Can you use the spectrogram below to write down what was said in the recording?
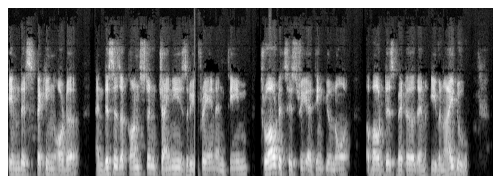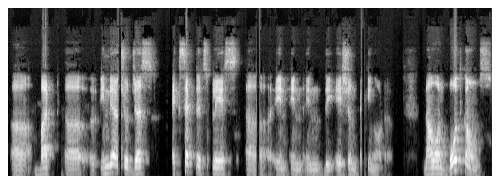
in this pecking order. And this is a constant Chinese refrain and theme throughout its history. I think you know about this better than even I do. Uh, but uh, India should just accept its place uh, in, in, in the Asian pecking order. Now, on both counts,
